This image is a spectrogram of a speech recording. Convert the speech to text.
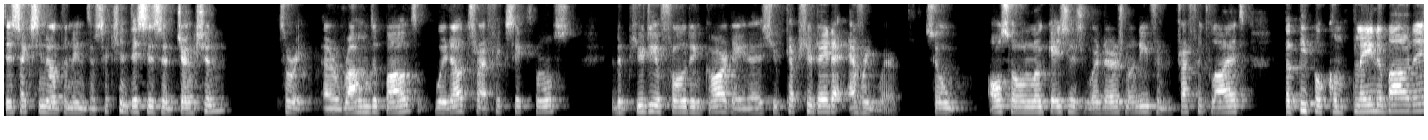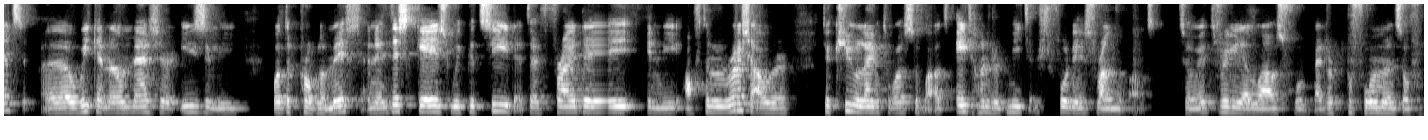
this is actually not an intersection. This is a junction, sorry, a roundabout without traffic signals. The beauty of floating car data is you capture data everywhere. So also on locations where there's not even a traffic light, but people complain about it, uh, we can now measure easily what the problem is. And in this case, we could see that a Friday in the afternoon rush hour, the queue length was about 800 meters for this roundabout. So it really allows for better performance of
